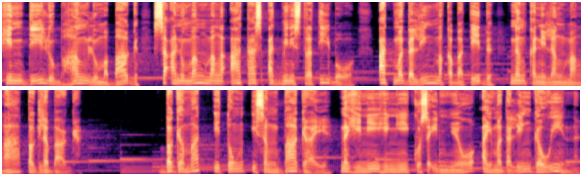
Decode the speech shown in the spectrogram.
hindi lubhang lumabag sa anumang mga atas administratibo at madaling makabatid ng kanilang mga paglabag. Bagamat itong isang bagay na hinihingi ko sa inyo ay madaling gawin,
